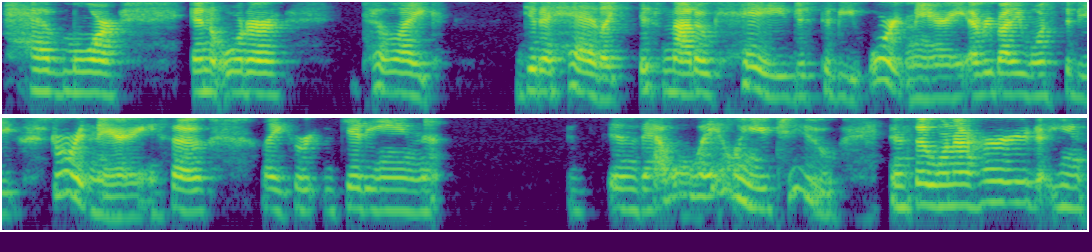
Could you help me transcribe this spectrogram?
have more in order to like get ahead. Like it's not okay just to be ordinary. Everybody wants to be extraordinary. So like getting and that will weigh on you too. And so when I heard you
